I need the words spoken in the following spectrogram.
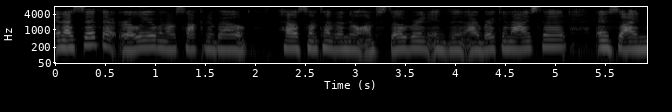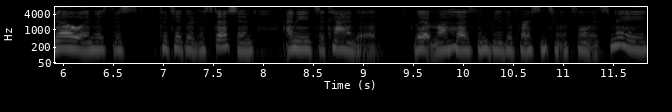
And I said that earlier when I was talking about how sometimes I know I'm stubborn and then I recognize that. And so I know in this, this particular discussion, I need to kind of let my husband be the person to influence me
